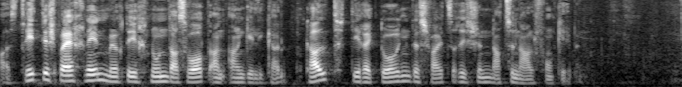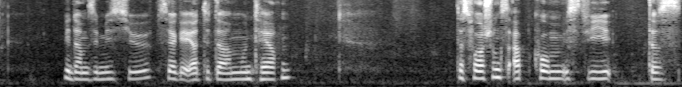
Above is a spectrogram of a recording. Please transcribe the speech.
Als dritte Sprecherin möchte ich nun das Wort an Angelika Kalt, Direktorin des Schweizerischen Nationalfonds, geben. Mesdames et Messieurs, sehr geehrte Damen und Herren, das Forschungsabkommen ist wie das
